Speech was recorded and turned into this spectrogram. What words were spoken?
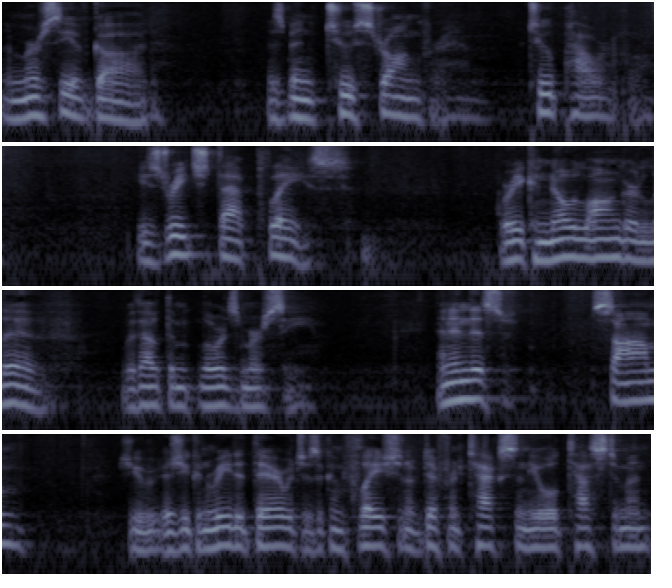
the mercy of God has been too strong for him, too powerful. He's reached that place where he can no longer live without the Lord's mercy. And in this psalm, as you, as you can read it there, which is a conflation of different texts in the Old Testament,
